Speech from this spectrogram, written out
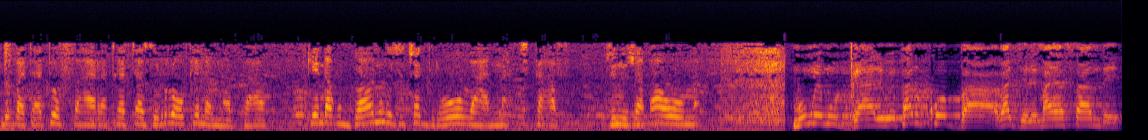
Ndobva tatofara tikati tazororawo kuenda mumabhawa kuenda kubhawa unenge uchitsvagirawo vana chikafu zvinhu zvakaoma mumwe mugari weparukobha vajeremaya sande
